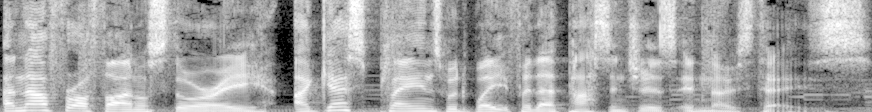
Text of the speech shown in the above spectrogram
And now for our final story. I guess planes would wait for their passengers in those days.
